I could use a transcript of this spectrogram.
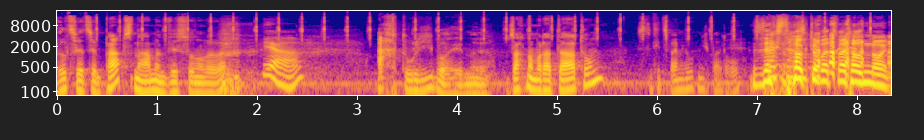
Willst du jetzt den Papstnamen wissen oder was? Ja. Ach du lieber Himmel. Sag nochmal das Datum. Sind die zwei Minuten nicht bald rum? 6. Oktober 2009.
